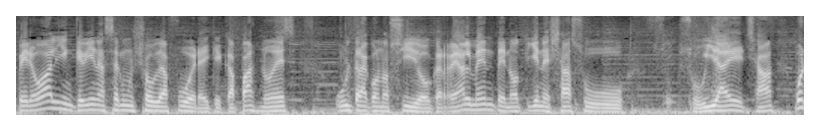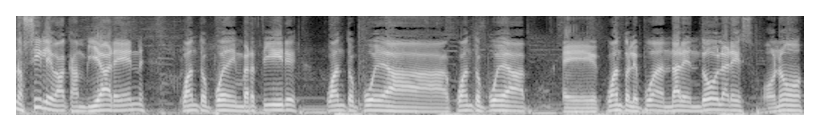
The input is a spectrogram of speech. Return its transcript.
Pero alguien que viene a hacer un show de afuera y que capaz no es ultra conocido, que realmente no tiene ya su, su, su vida hecha, bueno, sí le va a cambiar en cuánto pueda invertir, cuánto pueda, cuánto pueda, eh, cuánto le puedan dar en dólares o no.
